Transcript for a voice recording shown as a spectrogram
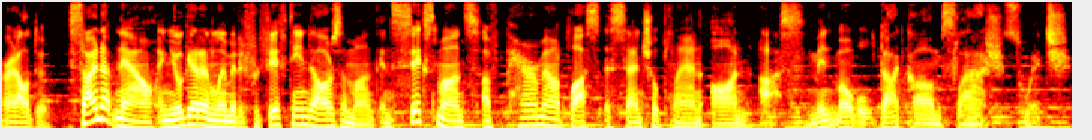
All right, I'll do. it. Sign up now and you'll get unlimited for $15 a month in six months of Paramount Plus Essential Plan on us. Mintmobile.com slash switch.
